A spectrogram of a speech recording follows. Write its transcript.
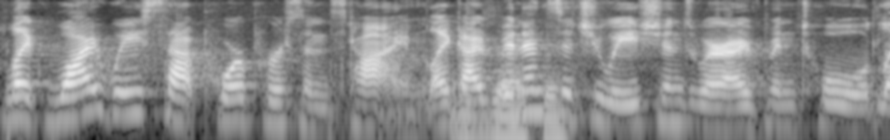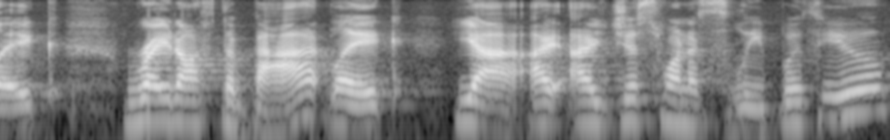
Like, why waste that poor person's time? Like, I've been in situations where I've been told, like, right off the bat, like, yeah, I, I just want to sleep with you.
